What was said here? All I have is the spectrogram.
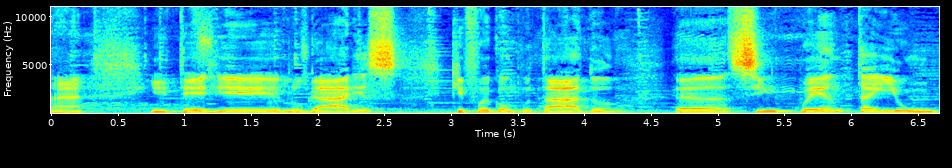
Né? E teve lugares que foi computado uh, 51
